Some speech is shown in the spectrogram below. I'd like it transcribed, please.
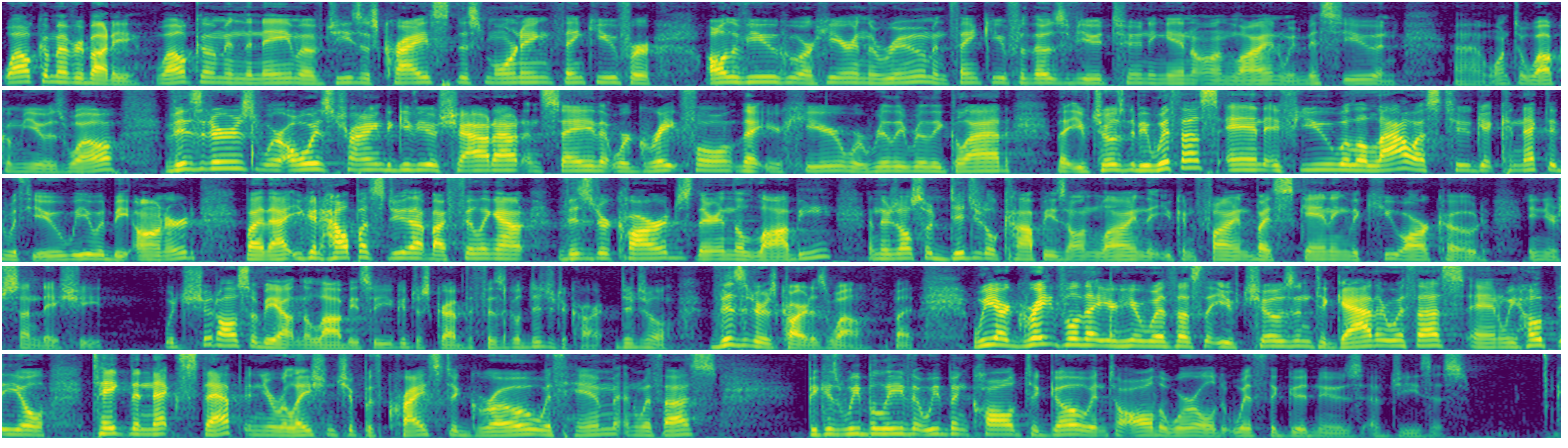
Welcome, everybody. Welcome in the name of Jesus Christ this morning. Thank you for all of you who are here in the room, and thank you for those of you tuning in online. We miss you and uh, want to welcome you as well. Visitors, we're always trying to give you a shout out and say that we're grateful that you're here. We're really, really glad that you've chosen to be with us. And if you will allow us to get connected with you, we would be honored by that. You can help us do that by filling out visitor cards. They're in the lobby. And there's also digital copies online that you can find by scanning the QR code in your Sunday sheet which should also be out in the lobby, so you could just grab the physical digital card, digital visitor's card as well. But we are grateful that you're here with us, that you've chosen to gather with us, and we hope that you'll take the next step in your relationship with Christ to grow with Him and with us, because we believe that we've been called to go into all the world with the good news of Jesus.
